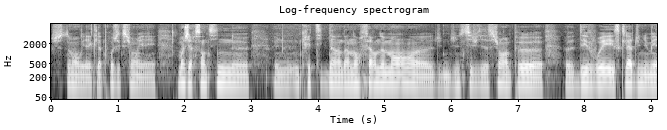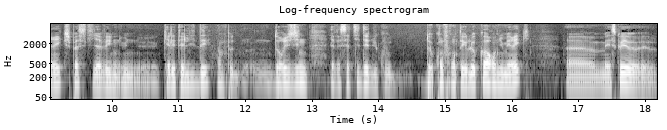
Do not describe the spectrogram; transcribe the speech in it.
justement, oui, avec la projection. Et moi, j'ai ressenti une, une, critique d'un enfermement, d'une civilisation un peu dévouée, esclave du numérique. Je sais pas ce qu'il y avait une, quelle était l'idée un peu d'origine. Il y avait cette idée, du coup, de confronter le corps au numérique. Euh, mais est-ce que, euh,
